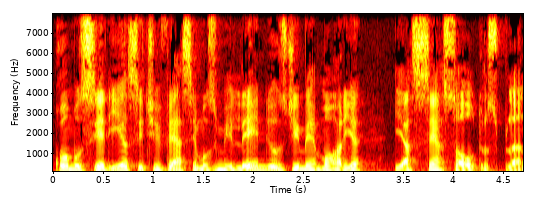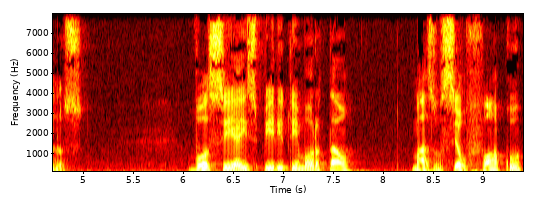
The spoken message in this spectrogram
como seria se tivéssemos milênios de memória e acesso a outros planos? Você é espírito imortal, mas o seu foco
